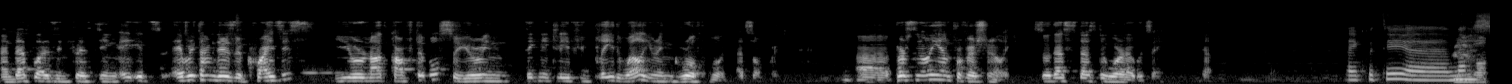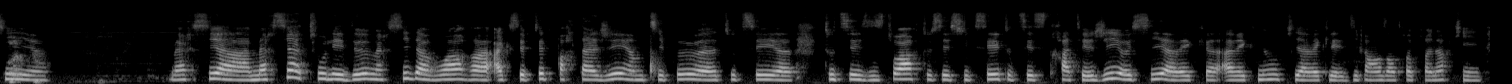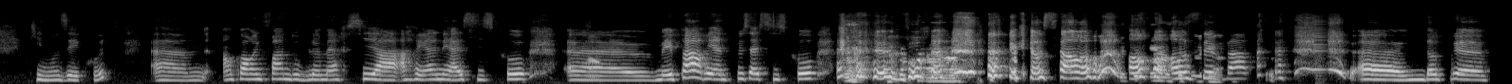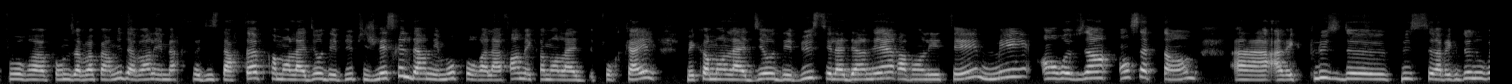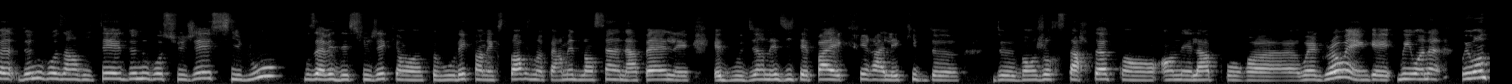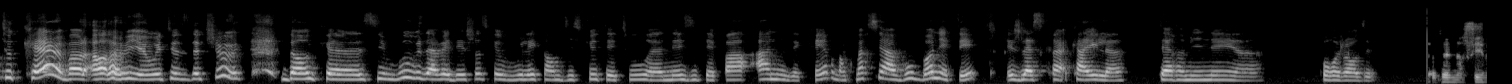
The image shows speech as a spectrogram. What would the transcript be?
and that's what is interesting. It's every time there's a crisis you're not comfortable so you're in technically if you played well you're in growth mode at some point. Mm-hmm. uh, personally and professionally. So that's that's the word i would say. Yeah. bah, écoutez euh, merci euh, Merci à, tous les deux. Merci d'avoir euh, accepté de partager un petit peu euh, toutes, ces, euh, toutes ces histoires, tous ces succès, toutes ces stratégies aussi avec, avec nous, puis avec les différents entrepreneurs qui, qui nous écoutent. Euh, encore une fois, un double merci à Ariane et à Cisco, euh, mais pas Ariane, plus à Cisco, pour, comme ça on, se sépare. Euh, donc, pour, pour nous avoir permis d'avoir les mercredis startup, comme on l'a dit au début, puis je laisserai le dernier mot pour la fin, mais comme on l'a pour Kyle, mais comme on l'a dit au début, c'est la dernière avant l'été, mais on revient en septembre avec plus de plus avec de nouvelles de nouveaux invités, de nouveaux sujets. Si vous vous avez des sujets qui ont, que vous voulez qu'on exporte, je me permets de lancer un appel et, de vous dire n'hésitez pas à écrire à l'équipe de, Bonjour Startup. On, est là pour uh, we're growing. We wanna we want to care about all of you, which is the truth. Donc, euh, si vous vous avez des choses que vous voulez qu'on discute et tout, euh, n'hésitez pas à nous écrire. Donc, merci à vous. Bon été et je laisse Kyle terminer euh, pour aujourd'hui. Merci,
